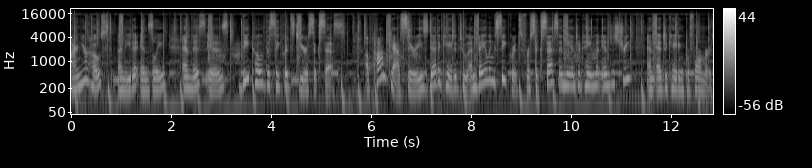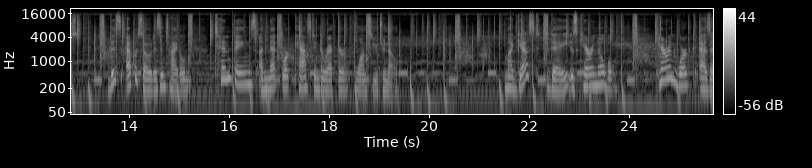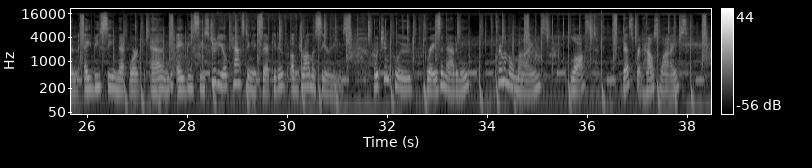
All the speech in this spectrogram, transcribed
I'm your host, Anita Inslee, and this is Decode the Secrets to Your Success, a podcast series dedicated to unveiling secrets for success in the entertainment industry and educating performers. This episode is entitled 10 Things a Network Casting Director Wants You to Know. My guest today is Karen Noble. Karen worked as an ABC Network and ABC Studio casting executive of drama series, which include Grey's Anatomy, Criminal Minds, Lost, Desperate Housewives,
